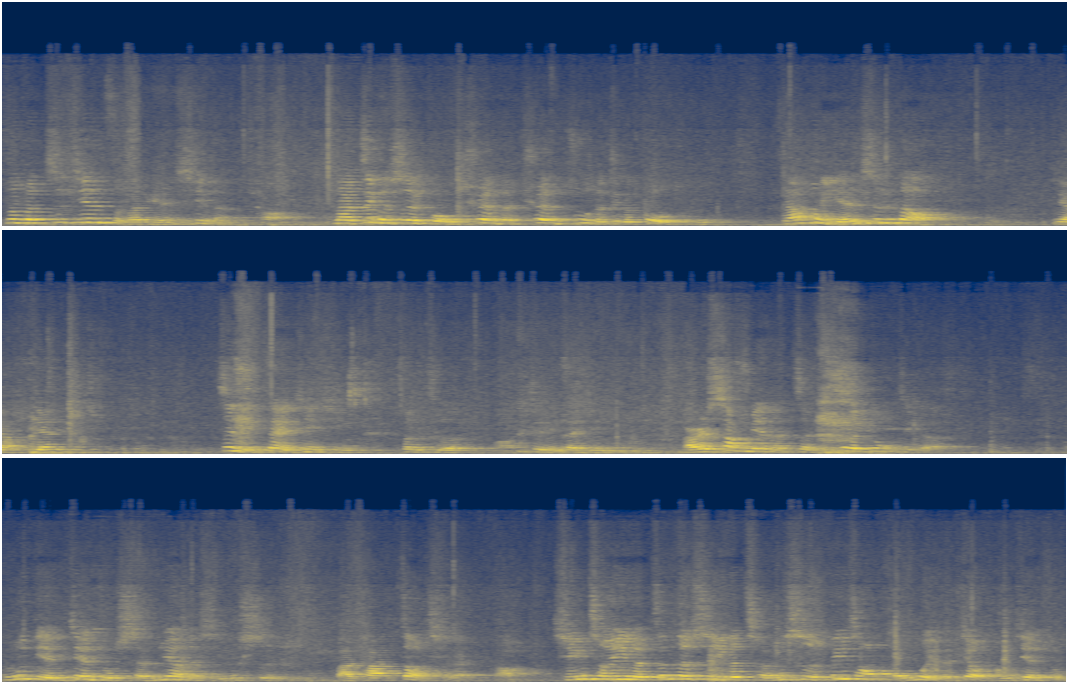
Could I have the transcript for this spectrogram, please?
那么之间怎么联系呢？啊，那这个是拱券的券柱的这个构图。然后延伸到两边，这里再进行分割啊，这里再进行，而上面呢，整个用这个古典建筑神庙的形式把它造起来啊，形成一个真的是一个城市非常宏伟的教堂建筑，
